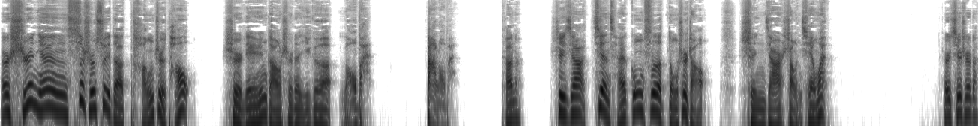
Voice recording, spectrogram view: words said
而时年四十岁的唐志涛。是连云港市的一个老板，大老板，他呢是一家建材公司的董事长，身家上千万。而其实呢，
